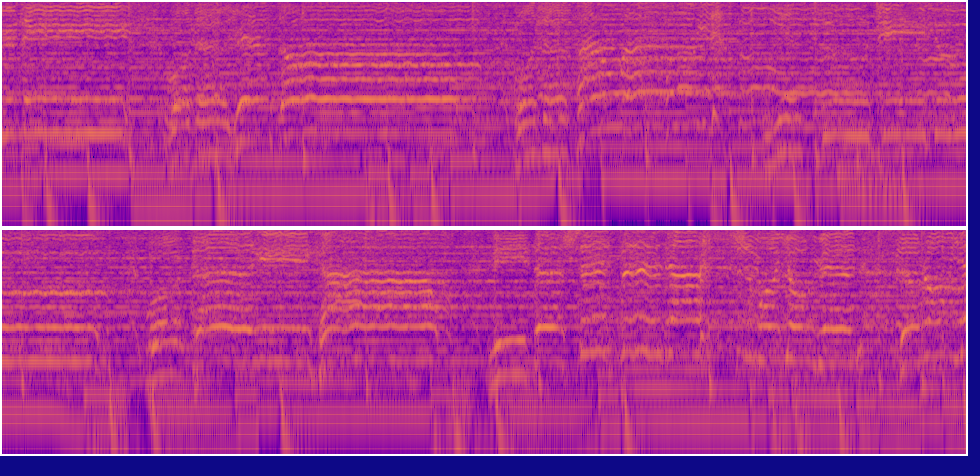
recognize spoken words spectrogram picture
于你。我的愿盼望，耶稣基督，我的依靠，你的十字架是我永远的荣耀，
